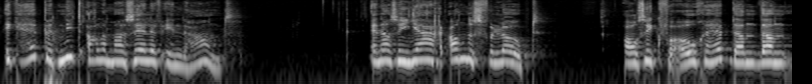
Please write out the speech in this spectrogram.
ik heb het niet allemaal zelf in de hand. En als een jaar anders verloopt, als ik voor ogen heb, dan, dan,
